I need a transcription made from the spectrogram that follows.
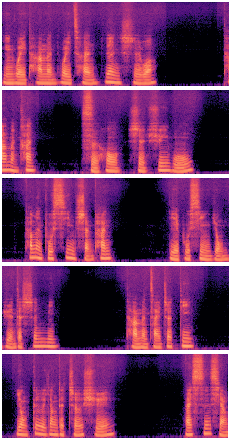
因为他们未曾认识我，他们看死后是虚无，他们不信审判，也不信永远的生命。他们在这地用各样的哲学来思想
